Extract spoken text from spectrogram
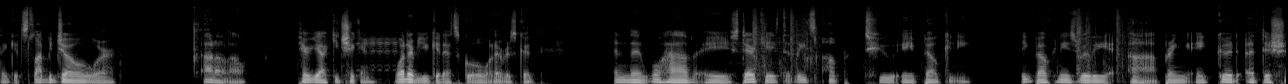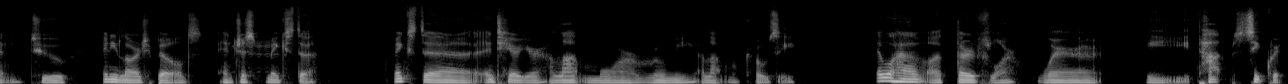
they get sloppy Joe or I don't know, teriyaki chicken, whatever you get at school, whatever's good and then we'll have a staircase that leads up to a balcony. I think balconies really uh, bring a good addition to any large builds and just makes the makes the interior a lot more roomy, a lot more cozy. Then we'll have a third floor where the top secret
